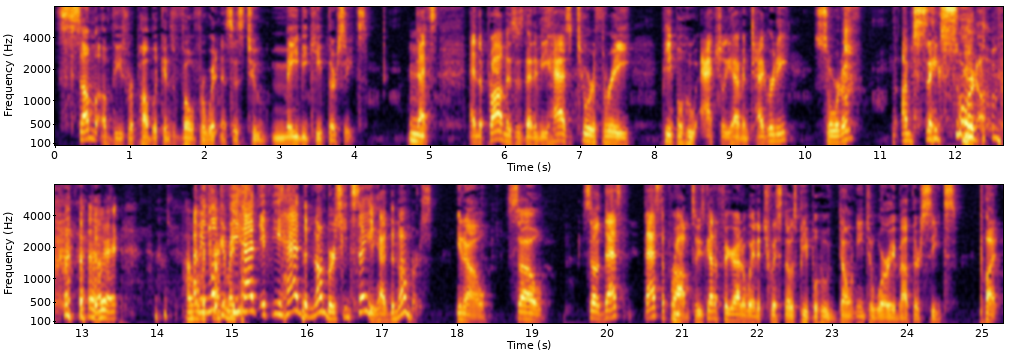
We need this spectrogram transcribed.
some of these Republicans vote for witnesses to maybe keep their seats. That's and the problem is is that if he has two or three people who actually have integrity, sort of. I'm saying sort of. okay. I, I mean, look, if my- he had if he had the numbers, he'd say he had the numbers. You know, so so that's that's the problem. So he's got to figure out a way to twist those people who don't need to worry about their seats. But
